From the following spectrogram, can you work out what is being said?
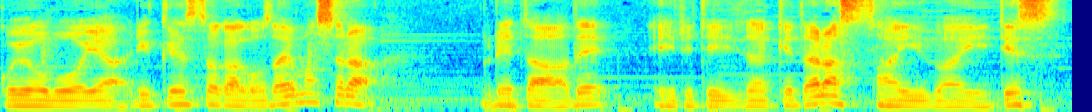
ご要望やリクエストがございましたら、レターで入れていただけたら幸いです。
